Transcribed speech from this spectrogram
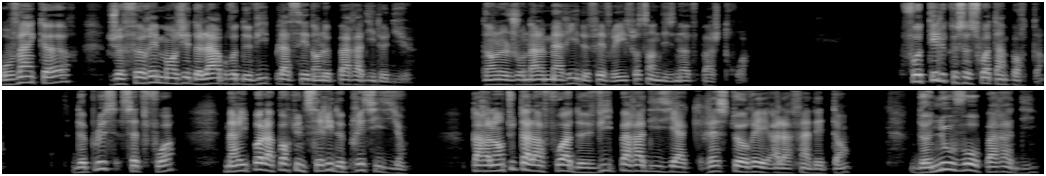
Au vainqueur, je ferai manger de l'arbre de vie placé dans le paradis de Dieu. Dans le journal Marie de février 79, page 3. Faut-il que ce soit important? De plus, cette fois, Marie-Paul apporte une série de précisions, parlant tout à la fois de vie paradisiaque restaurée à la fin des temps, de nouveaux paradis,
